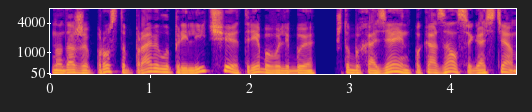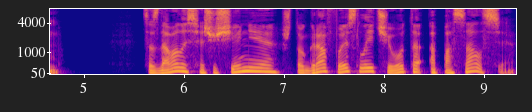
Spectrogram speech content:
но даже просто правила приличия требовали бы, чтобы хозяин показался гостям. Создавалось ощущение, что граф Эслей чего-то опасался.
